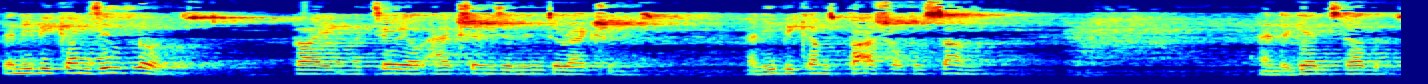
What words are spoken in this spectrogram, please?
then he becomes influenced by material actions and interactions. And he becomes partial to some and against others.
